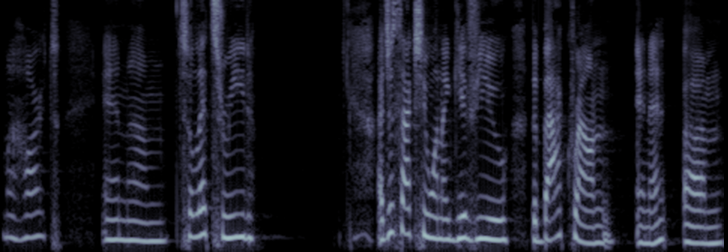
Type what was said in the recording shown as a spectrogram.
my heart. And um, so let's read. I just actually want to give you the background in it. Um,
